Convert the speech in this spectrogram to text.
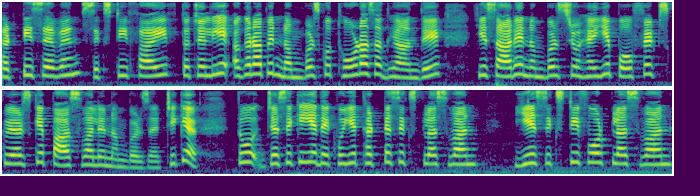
thirty seven sixty five तो चलिए, अगर आप इन नंबर्स को थोड़ा सा ध्यान दें, ये सारे नंबर्स जो हैं, ये परफेक्ट स्क्वेयर्स के पास वाले नंबर्स हैं, ठीक है? तो जैसे कि ये देखो, ये थर्टी सिक्स प्लस वन ये सिक्सटी फोर प्लस वन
